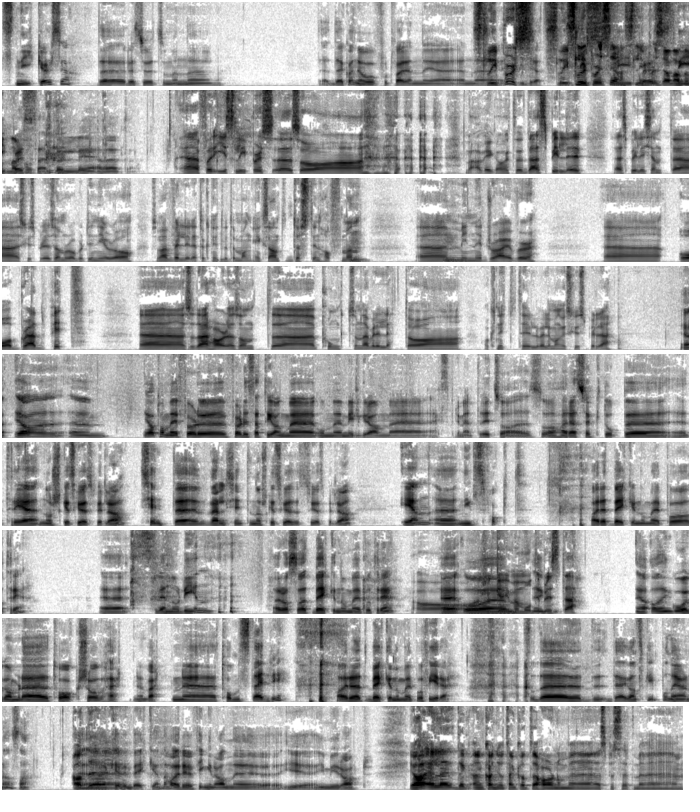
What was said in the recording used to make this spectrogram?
Sneakers, ja. Det høres ut som en eh, det, det kan jo fort være en, en eh, Sleepers. Sleepers. Sleepers, ja. Sleepers, ja, Sleepers, selvfølgelig. Jeg vet du. Eh, for i Sleepers så Nå er vi i gang, vet du. Der spiller, der spiller kjente skuespillere som Robert De Niro, som er veldig lett å knytte til mange. ikke sant? Dustin Hoffman, eh, Mm. Minnie Driver eh, og Brad Pitt. Uh, så der har du et sånt uh, punkt som det er veldig lett å, å knytte til veldig mange skuespillere. Ja, ja, um, ja Tommy, før du, før du setter i gang med om Milgram-eksperimentet ditt, så, så har jeg søkt opp uh, tre norske skuespillere. Kjente, velkjente norske skuespillere. Én, Nils Vogt, har et Baker-nummer på tre. Eh, Sven Nordin har også et bacon-nummer på tre. Åh, Eh, det er så gøy med eh, mot i brystet. Ja, og den gode gamle talkshow-verten eh, Tom Sterry har et bacon-nummer på fire. Så det, det, er ganske imponerende, altså. Ja, Eh, det, Kevin Bacon har fingrene eh, i, i mye rart. ja eller det, en kan jo tenke at det har noe med, spesielt med,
